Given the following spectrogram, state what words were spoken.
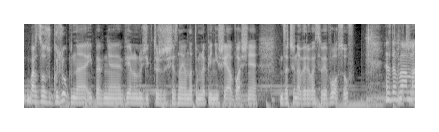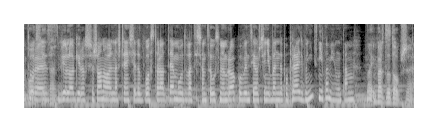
bardzo zgrubne i pewnie wielu ludzi, którzy się znają na tym lepiej niż ja, właśnie zaczyna wyrywać sobie włosów. Ja zdawałam Liczne maturę włosy, tak. z biologii rozszerzoną, ale na szczęście to było 100 lat temu, w 2008 roku, więc ja już się nie będę poprawiać, bo nic nie pamiętam. No i bardzo dobrze.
